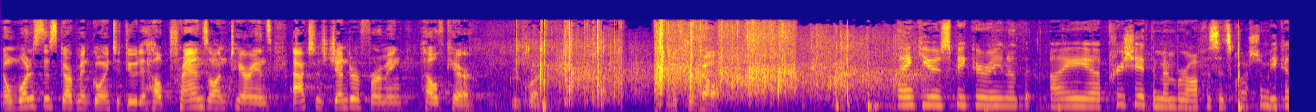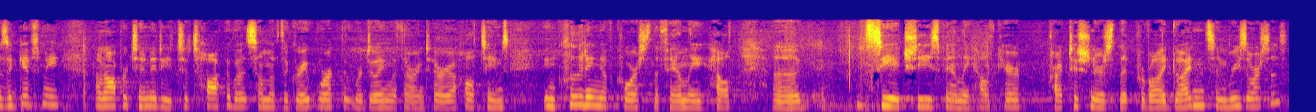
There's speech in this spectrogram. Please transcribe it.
And what is this government going to do to help trans Ontarians access gender-affirming health care? Good question. Minister of Health. Thank you, Speaker. You know, I appreciate the member opposite's question because it gives me an opportunity to talk about some of the great work that we're doing with our Ontario health teams, including, of course, the family health, uh, CHC's family health care practitioners that provide guidance and resources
